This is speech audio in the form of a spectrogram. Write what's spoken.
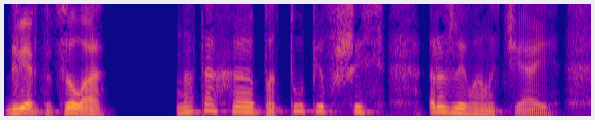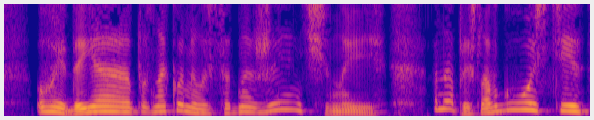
Дверь-то цела?» Натаха, потупившись, разливала чай. «Ой, да я познакомилась с одной женщиной. Она пришла в гости,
